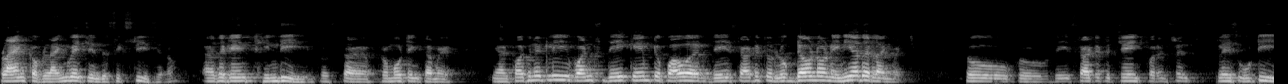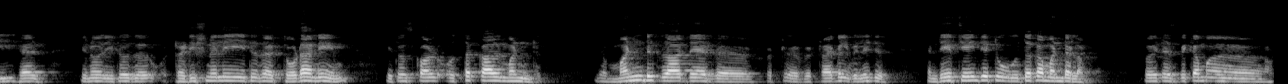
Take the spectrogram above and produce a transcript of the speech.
plank of language in the 60s, you know, as against Hindi. It was uh, promoting Tamil. Unfortunately, once they came to power, they started to look down on any other language. So, so they started to change. For instance, place Ooty has, you know, it was a traditionally it is a Toda name. It was called Uttakal Mand the Mands are their uh, tribal villages, and they've changed it to Udaka Mandalam. So it has become a,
